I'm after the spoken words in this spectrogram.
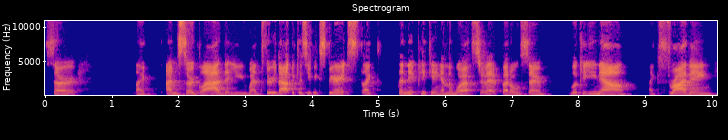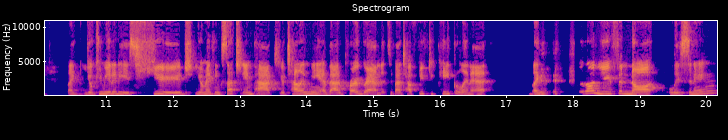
So like I'm so glad that you went through that because you've experienced like the nitpicking and the worst of it, but also look at you now, like thriving. Like your community is huge. You're making such an impact. You're telling me about a program that's about to have 50 people in it. Like, good on you for not listening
